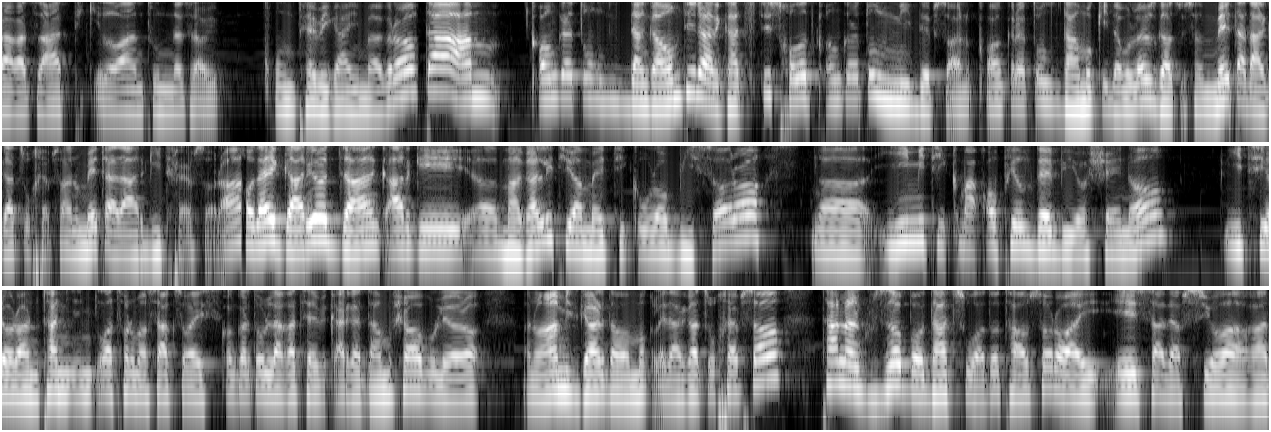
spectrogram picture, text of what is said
რაღაც 10 კილო ან თუნდაც რავი კუნთები გაიმაგრო და ამ კონკრეტულიდან გამომდინარე გაწვდის მხოლოდ კონკრეტულ ნიდებს, ანუ კონკრეტულ დამოკიდებულებას გაწვდის, ანუ მეტად არ გაწუხებს, ანუ მეტად არ გითხრევსო რა. ხო და ეგ გარიო ძალიან კარგი მაგალითია მეთიკურობისო, რომ იმით იკმაყოფილდებიო შენო, იციო რა, ანუ თან იმ პლატფორმას აქვსო ეს კონკრეტული რაღაცები კარგად დამუშავებულია, რომ ანუ ამის გარდა მოკლედ არ გაწუხებსო, თან არ გრძნობო დაცულადო თავსო, რომ აი ესა და всё აღარ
